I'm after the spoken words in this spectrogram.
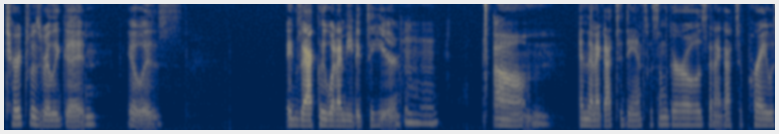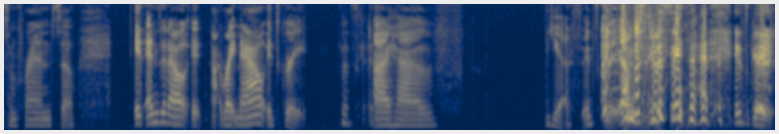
church was really good. It was exactly what I needed to hear. Um, and then I got to dance with some girls, and I got to pray with some friends. So it ended out. It right now it's great. That's good. I have. Yes, it's great. I'm just gonna say that it's great.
